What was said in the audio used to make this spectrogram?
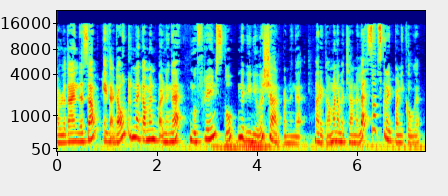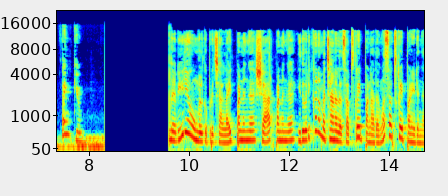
அவ்வளோதான் இந்த சம் ஏதாவது டவுட் இருந்தால் கமெண்ட் பண்ணுங்க. உங்கள் ஃப்ரெண்ட்ஸ்க்கோ இந்த வீடியோவை ஷேர் பண்ணுங்க. மறக்காம நம்ம சேனலை சப்ஸ்கிரைப் பண்ணிக்கோங்க. தேங்க்யூ இந்த வீடியோ உங்களுக்கு பிடிச்சா லைக் பண்ணுங்க ஷேர் பண்ணுங்க. இது வரைக்கும் நம்ம சேனலை சப்ஸ்கிரைப் பண்ணாதவங்க சப்ஸ்கிரைப் பண்ணிடுங்க.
